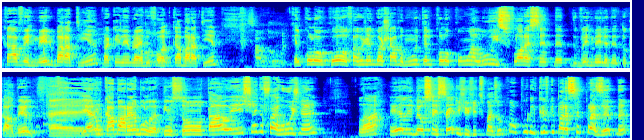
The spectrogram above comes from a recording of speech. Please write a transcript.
K vermelho baratinha, pra quem lembra aí do Ford K baratinha. Saudoso. Ele colocou, o Ferrugem ele gostava muito, ele colocou uma luz fluorescente dentro, vermelha dentro do carro dele. E era um cabaré ambulante, tinha o som e tal, e chega o Ferrugem, né? Lá, ele e meu sensei de jiu-jitsu mais um, por incrível que pareça ser presente, né?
